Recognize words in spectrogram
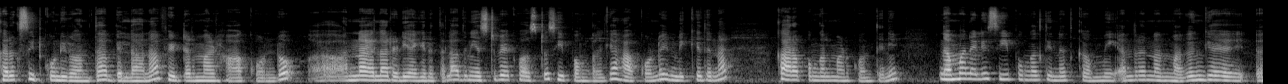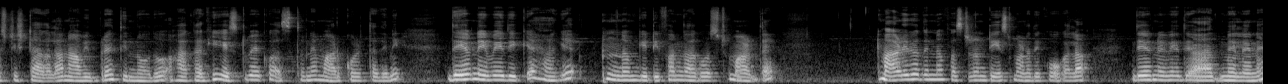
ಕರಗಿಸಿಟ್ಕೊಂಡಿರೋವಂಥ ಬೆಲ್ಲನ ಫಿಲ್ಟರ್ ಮಾಡಿ ಹಾಕ್ಕೊಂಡು ಅನ್ನ ಎಲ್ಲ ರೆಡಿಯಾಗಿರುತ್ತಲ್ಲ ಅದನ್ನು ಎಷ್ಟು ಬೇಕೋ ಅಷ್ಟು ಸಿಹಿ ಪೊಂಗಲ್ಗೆ ಹಾಕ್ಕೊಂಡು ಇನ್ನು ಮಿಕ್ಕಿದ್ದನ್ನು ಖಾರ ಪೊಂಗಲ್ ಮಾಡ್ಕೊತೀನಿ. ನಮ್ಮ ಮನೇಲಿ ಸಿಹಿ ಪೊಂಗಲ್ ತಿನ್ನೋದು ಕಮ್ಮಿ, ಅಂದರೆ ನನ್ನ ಮಗನಿಗೆ ಅಷ್ಟು ಇಷ್ಟ ಆಗಲ್ಲ ನಾವಿಬ್ಬರೇ ತಿನ್ನೋದು, ಹಾಗಾಗಿ ಎಷ್ಟು ಬೇಕೋ ಅಷ್ಟನ್ನೇ ಮಾಡ್ಕೊಳ್ತಾ ಇದ್ದೀನಿ ದೇವ್ರ ನೈವೇದ್ಯಕ್ಕೆ ಹಾಗೆ ನಮಗೆ ಟಿಫನ್ಗೆ ಆಗುವಷ್ಟು ಮಾಡಿದೆ. ಮಾಡಿರೋದನ್ನು ಫಸ್ಟ್ ನಾನು ಟೇಸ್ಟ್ ಮಾಡೋದಕ್ಕೆ ಹೋಗಲ್ಲ. ದೇವ್ರ ನೈವೇದ್ಯ ಆದಮೇಲೆ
